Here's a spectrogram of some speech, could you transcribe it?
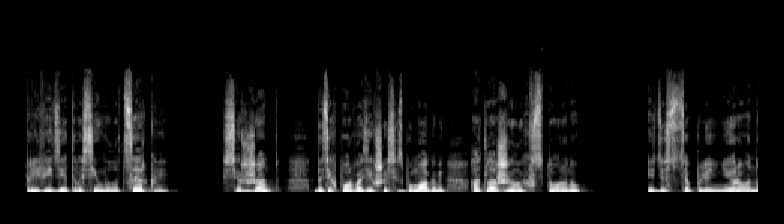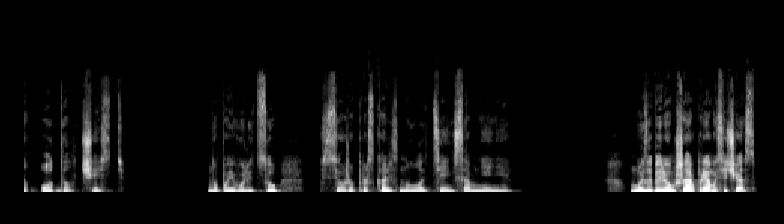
При виде этого символа церкви сержант, до тех пор возившийся с бумагами, отложил их в сторону и дисциплинированно отдал честь. Но по его лицу все же проскользнула тень сомнения. «Мы заберем шар прямо сейчас»,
